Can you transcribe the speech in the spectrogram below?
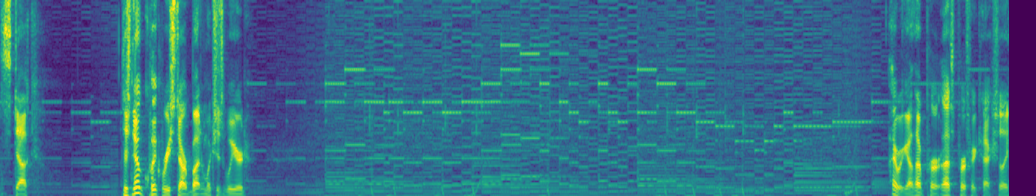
Stuck. There's no quick restart button, which is weird. There we go. That per that's perfect, actually.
